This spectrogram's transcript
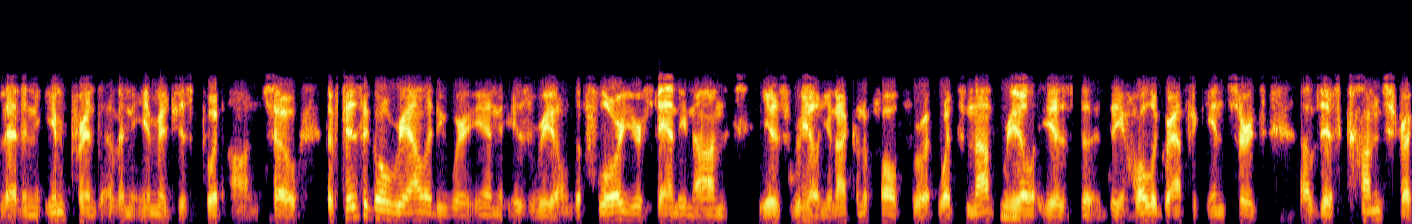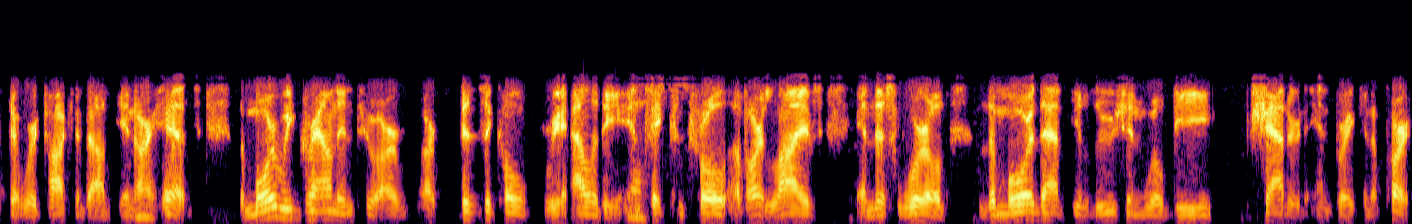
that an imprint of an image is put on. So the physical reality we're in is real. The floor you're standing on is real. You're not going to fall through it. What's not real is the, the holographic inserts of this construct that we're talking about in our heads. The more we ground into our, our physical reality and take control of our lives and this world, the more that illusion will be shattered and breaking apart.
